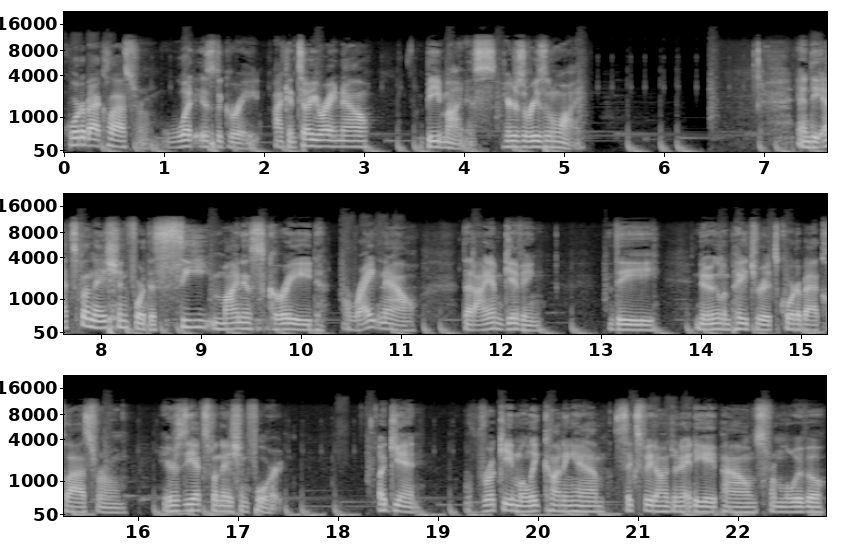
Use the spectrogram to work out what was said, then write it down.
quarterback classroom. What is the grade? I can tell you right now, B minus. Here's the reason why. And the explanation for the C minus grade right now that I am giving the New England Patriots quarterback classroom. Here's the explanation for it. Again, rookie Malik Cunningham, 6 feet, 188 pounds from Louisville.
